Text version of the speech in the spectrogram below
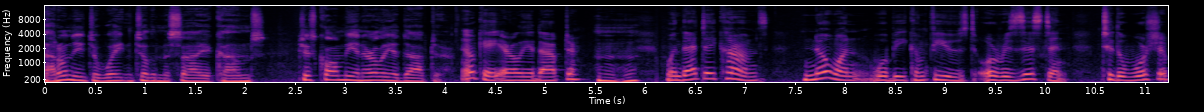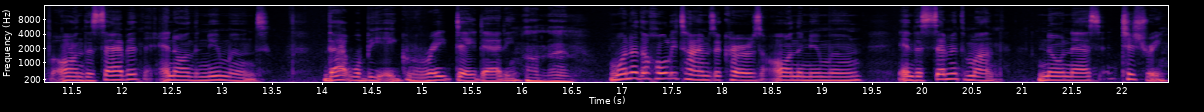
I don't need to wait until the Messiah comes. Just call me an early adopter. Okay, early adopter. Mm-hmm. When that day comes, no one will be confused or resistant to the worship on the Sabbath and on the new moons. That will be a great day, Daddy. Amen. One of the holy times occurs on the new moon in the seventh month, known as Tishri.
